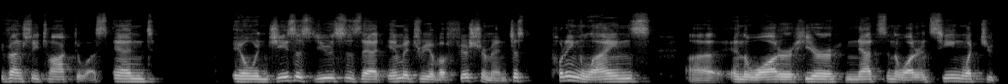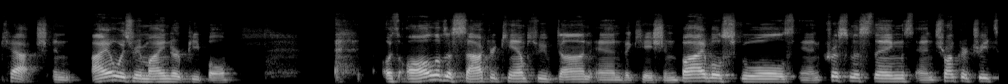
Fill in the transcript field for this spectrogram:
eventually talk to us. And you know, when Jesus uses that imagery of a fisherman, just putting lines uh, in the water, here nets in the water, and seeing what you catch. And I always remind our people with all of the soccer camps we've done, and vacation Bible schools, and Christmas things, and trunk or treats,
